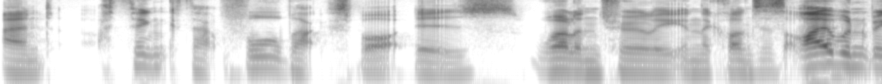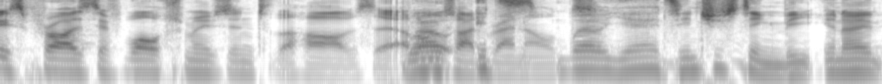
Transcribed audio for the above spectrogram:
And I think that fullback spot is well and truly in the contest. I wouldn't be surprised if Walsh moves into the halves there alongside Reynolds. Well, yeah, it's interesting. The you know,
